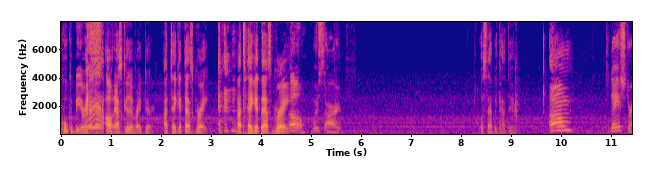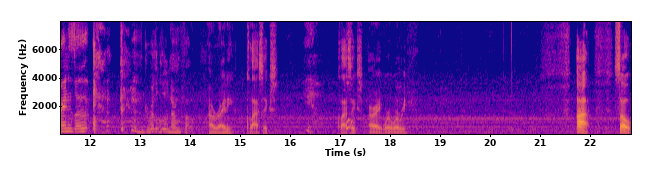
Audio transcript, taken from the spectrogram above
who could be. Oh, that's good right there. I take it. That's great. I take it. That's great. Oh, we're sorry. What's that we got there? Um, today's strand is a Gorilla Glue number four. Alrighty, classics. Yeah. Classics. All right, where were we? Ah, so,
